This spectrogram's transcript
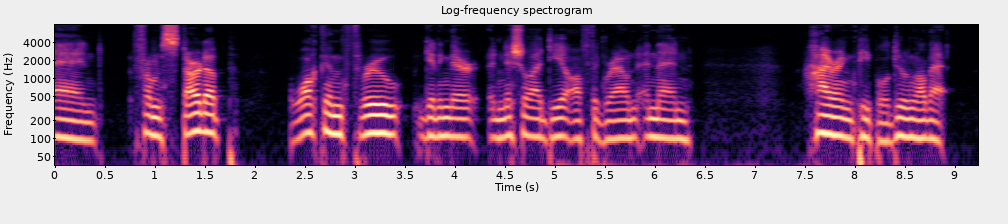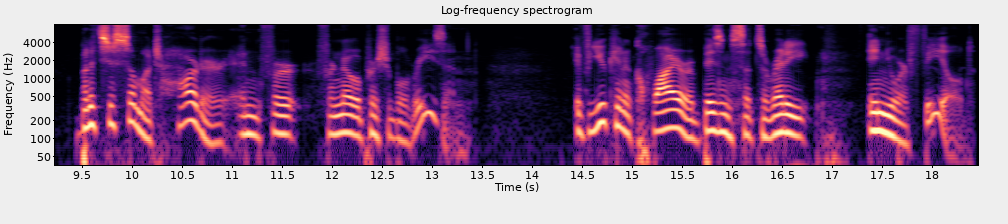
and from startup walk them through getting their initial idea off the ground and then hiring people, doing all that. But it's just so much harder and for for no appreciable reason. If you can acquire a business that's already in your field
